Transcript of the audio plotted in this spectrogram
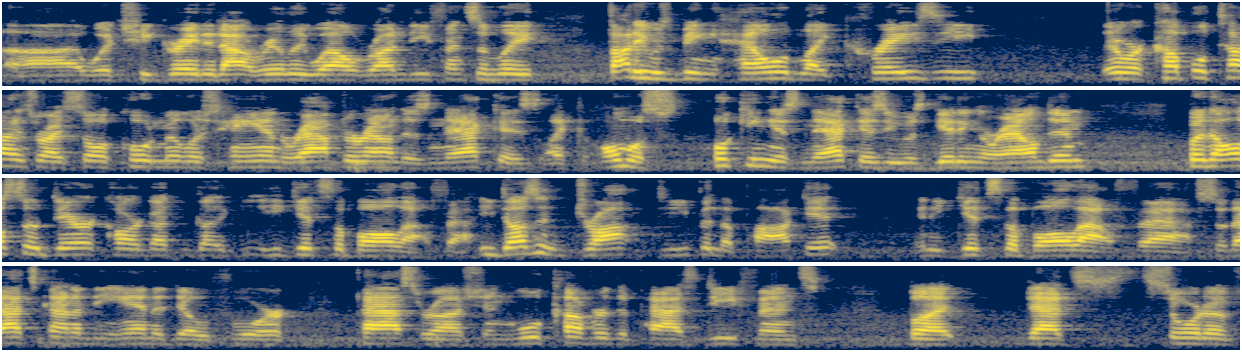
uh, which he graded out really well run defensively. Thought he was being held like crazy. There were a couple times where I saw Kolton Miller's hand wrapped around his neck, as like almost hooking his neck as he was getting around him. But also Derek Carr got, got he gets the ball out fast. He doesn't drop deep in the pocket and he gets the ball out fast. So that's kind of the antidote for pass rush, and we'll cover the pass defense. But that's sort of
